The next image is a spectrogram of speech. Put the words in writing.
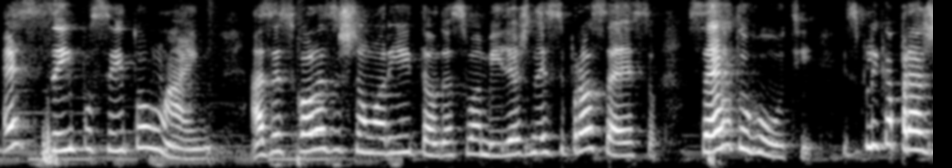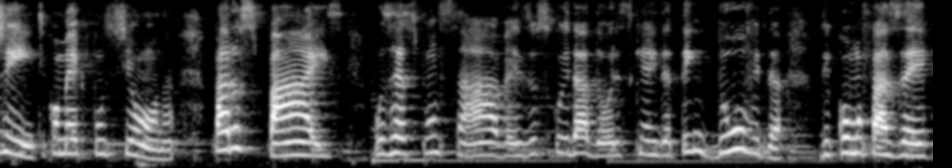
é 100% online. As escolas estão orientando as famílias nesse processo, certo, Ruth? Explica pra gente como é que funciona. Para os pais, os responsáveis, os cuidadores que ainda têm dúvida de como fazer,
